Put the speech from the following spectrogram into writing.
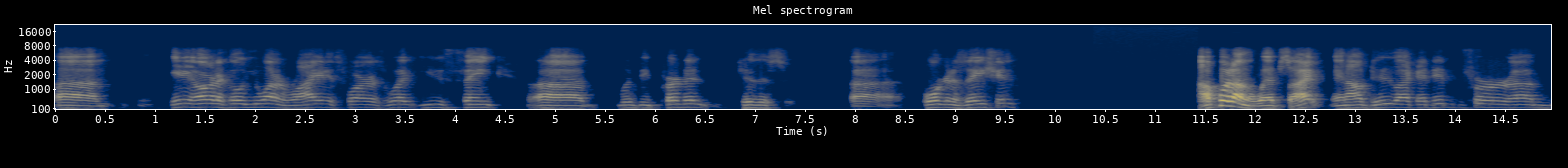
Um, any article you want to write as far as what you think uh, would be pertinent to this uh, organization, I'll put on the website and I'll do like I did for um,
